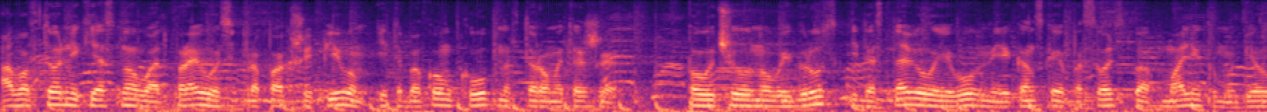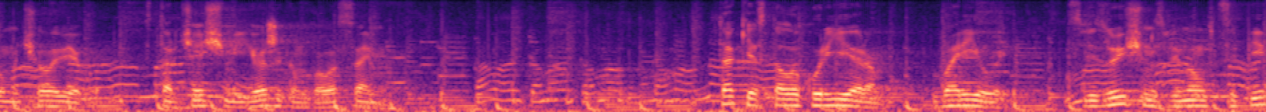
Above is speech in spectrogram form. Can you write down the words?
А во вторник я снова отправилась в пропахший пивом и табаком клуб на втором этаже. Получила новый груз и доставила его в американское посольство маленькому белому человеку с торчащими ежиком волосами. Так я стала курьером, варилой, связующим звеном в цепи,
